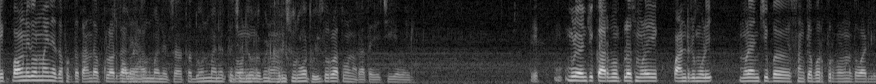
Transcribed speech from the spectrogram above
एक पावणे दोन महिन्याचा फक्त कांदा प्लॉट झाला पावणे आहे दोन महिन्याचा. आता दोन महिन्यात त्याची दोन- डेव्हलपमेंट हां. खरी सुरुवात होईल. सुरुवात होणार आता याची होईल एक मुळ्यांची कार्बन प्लसमुळे एक पांढरी मुळी मुळ्यांची ब- संख्या भरपूर प्रमाणात वाढली.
